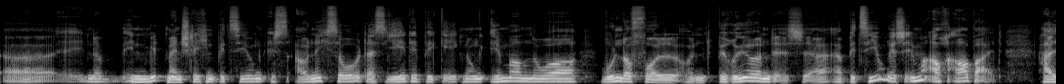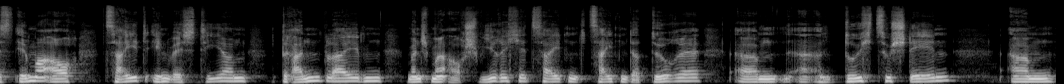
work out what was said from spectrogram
äh, in, der, in mitmenschlichen Beziehungen ist auch nicht so, dass jede Begegnung immer nur wundervoll und berührend ist. Ja? Beziehung ist immer auch Arbeit, heißt immer auch Zeit investieren, dranbleiben, manchmal auch schwierige Zeiten, Zeiten der Dürre ähm, äh, durchzustehen. Ähm,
